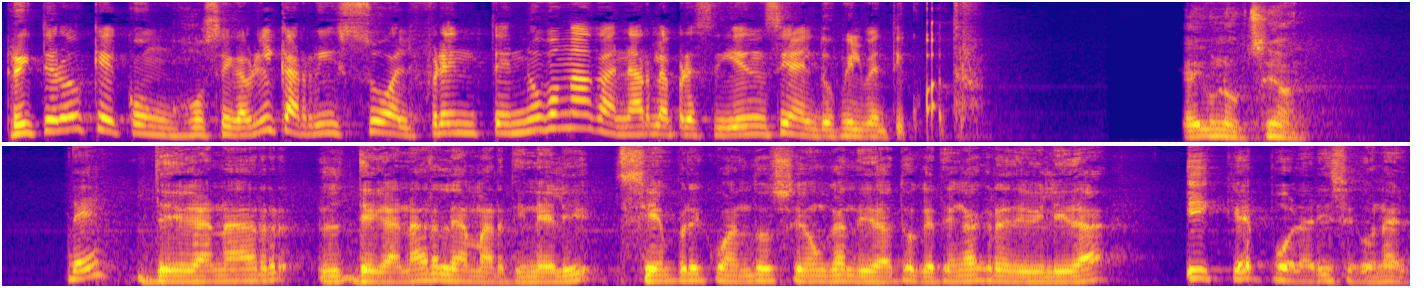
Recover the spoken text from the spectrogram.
reiteró que con José Gabriel Carrizo al frente no van a ganar la presidencia en el 2024. Hay una opción. ¿De? De, ganar, de ganarle a Martinelli siempre y cuando sea un candidato que tenga credibilidad y que polarice con él.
